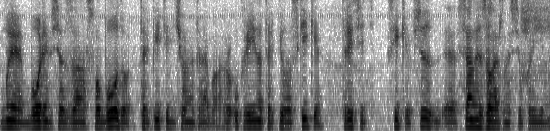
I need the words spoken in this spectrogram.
ми боремося за свободу, терпіти нічого не треба. Україна терпіла скільки? 30, скільки? Всю, е, вся незалежність України.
